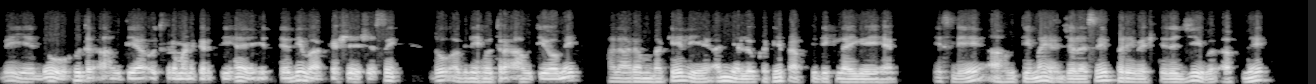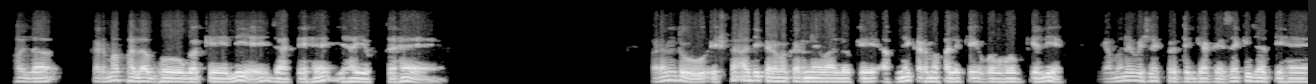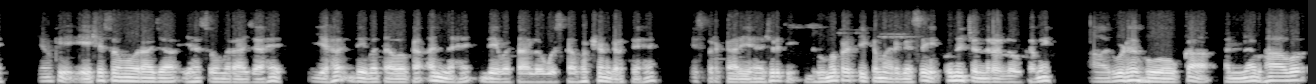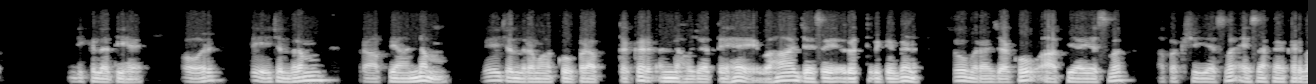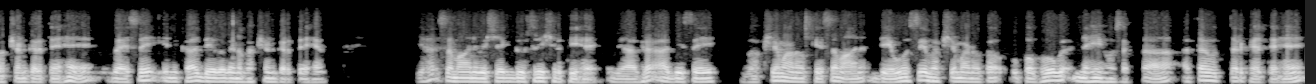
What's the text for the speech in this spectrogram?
वे ये दो हुत आहुतियाँ उत्क्रमण करती है। इत्यादि वाक्य शेष से दो अग्निहोत्र आहुतियों में फलारंभ के लिए अन्य लोक की प्राप्ति दिखलाई गई है। इसलिए आहुतिमय जल से परिवेष्टित जीव अपने फल, कर्म फल भोग के लिए जाते हैं, यह युक्त है। परंतु इष्ट आदि कर्म करने वालों के अपने कर्म फल के उपभोग के लिए गमन विषय प्रतिज्ञा कैसे की जाती है? क्योंकि ऐश सोमो राजा, यह सोम राजा है। यह देवताओं का अन्न है। देवता लोग उसका भक्षण करते हैं। इस प्रकार यह श्रुति धूम प्रतीक मार्ग से उन चंद्र लोक में आरूढ़ हो का अन्न भाव दिखलाती है। और ते चंद्रम प्राप्यान्नम वे चंद्रमा को प्राप्त कर अन्न हो जाते हैं। वहाँ जैसे ऋत्विक गण सोम राजा को आप्यायस्व, अपक्षीयस्व ऐसा कहकर भक्षण करते हैं, वैसे इनका देवगण भक्षण करते हैं। यह समान विषय दूसरी श्रुति है। व्याघ्र आदि से भक्ष्यमाणों के समान देवों से भक्ष्यमाणों का उपभोग नहीं हो सकता। अतः उत्तर कहते हैं,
